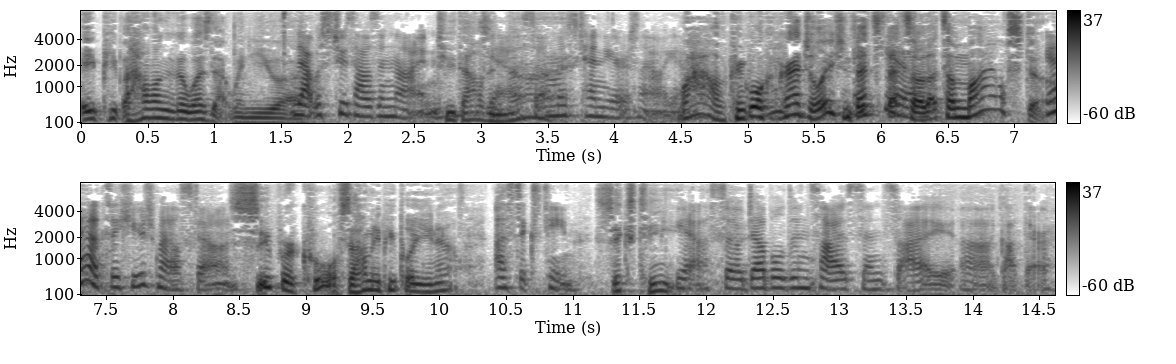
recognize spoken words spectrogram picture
eight people. How long ago was that when you? Uh, That was 2009. 2009. Yeah, so almost 10 years now. Yeah. wow. Well, congratulations. Thank that's that's you. a that's a milestone. Yeah, it's a huge milestone. Super cool. So how many people are you now? Uh, 16. Sixteen. Yeah, so doubled in size since I uh, got there.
